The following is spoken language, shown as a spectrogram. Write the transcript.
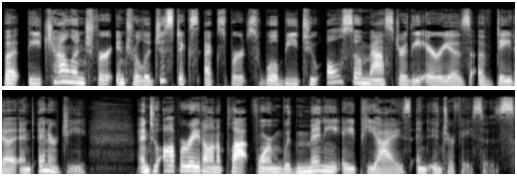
but the challenge for intralogistics experts will be to also master the areas of data and energy, and to operate on a platform with many APIs and interfaces.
